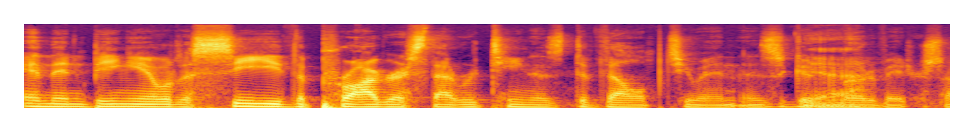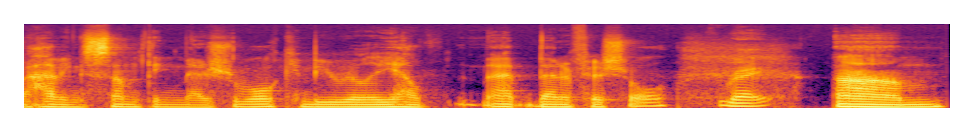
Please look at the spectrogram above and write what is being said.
and then being able to see the progress that routine has developed you in is a good Yeah. motivator so having something measurable can be really help uh, beneficial Right. um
